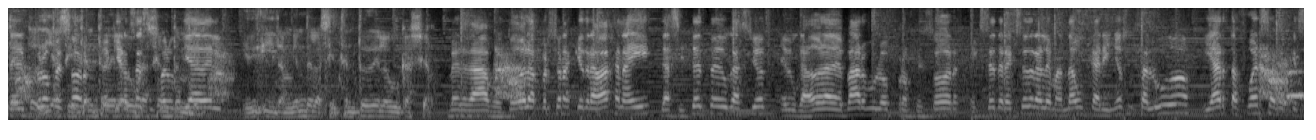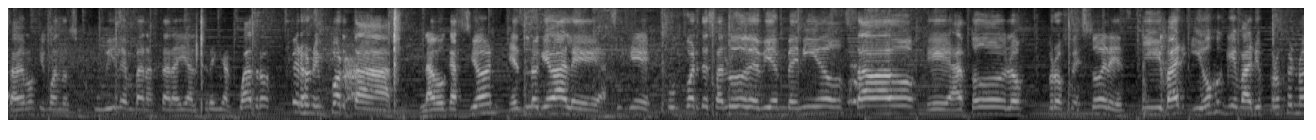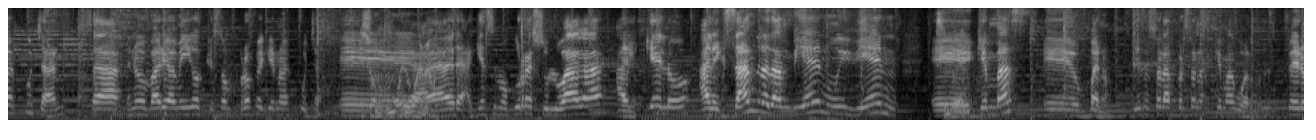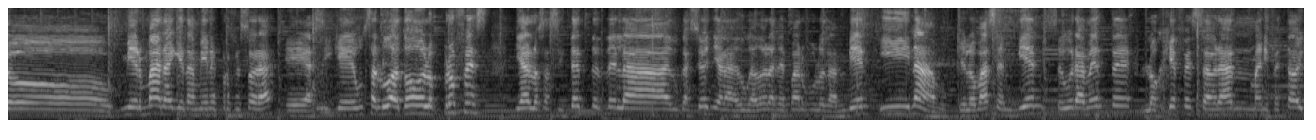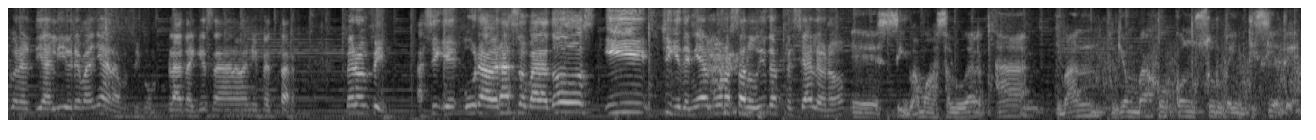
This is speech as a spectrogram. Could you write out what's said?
del profesor, y, de la educación también. Del... Y, también del asistente de la educación. Verdad, pues todas las personas que trabajan ahí, de asistente de educación, educadora de párvulos, profesor, etcétera, etcétera, le mandamos un cariñoso saludo y harta fuerza porque sabemos que cuando se jubilen van a estar ahí al 3 y al 4, pero no importa, la vocación es lo que vale. Así que un fuerte saludo de bienvenido sábado eh, a todos los profesores. Y, y ojo que varios profes nos escuchan, o sea, tenemos varios amigos que son profes que nos escuchan. Eh, muy bueno. A ver, ¿a quién se me ocurre? Zuluaga, Alquelo, Alexandra también, muy bien. Eh, ¿Quién más? Eh, bueno, esas son las personas que me acuerdo. Pero mi hermana, que también es profesora, eh, así que un saludo a todos los profes y a los asistentes de la educación y a las educadoras de párvulo también. Y nada, pues, que lo pasen bien. Seguramente los jefes se habrán manifestado hoy con el día libre mañana, pues y con plata que se van a manifestar. Pero en fin, Así que un abrazo para todos y Chiqui, ¿tenía algunos saluditos especiales o no? Eh, sí, vamos a saludar a Iván-Consur27,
